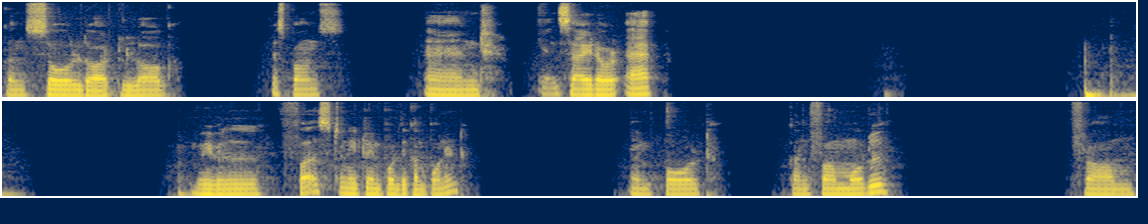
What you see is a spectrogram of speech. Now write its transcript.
console.log response. And inside our app we will first need to import the component. Import confirm modal from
